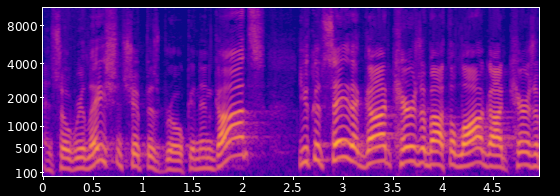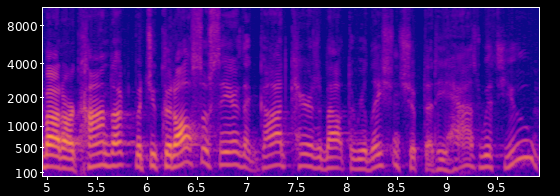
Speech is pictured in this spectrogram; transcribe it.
And so relationship is broken. And God's, you could say that God cares about the law, God cares about our conduct, but you could also say that God cares about the relationship that He has with you.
